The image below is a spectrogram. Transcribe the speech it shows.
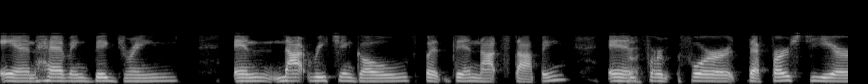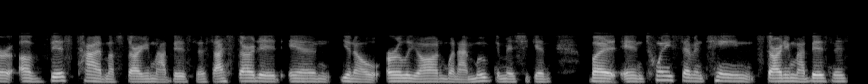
and having big dreams and not reaching goals, but then not stopping and okay. for for that first year of this time of starting my business, I started in, you know, early on when I moved to Michigan, but in 2017 starting my business,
